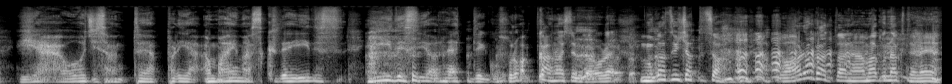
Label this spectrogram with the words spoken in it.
「いやー王子さんってやっぱり甘いマスクでいいです。いいですよね」ってそればっか話してるから俺 ムカついちゃってさ。悪かったね甘くなくてね。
